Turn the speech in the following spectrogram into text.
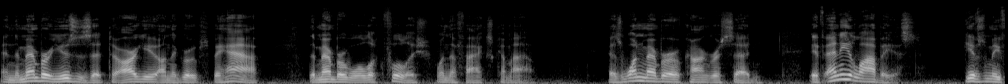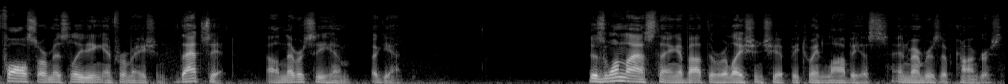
and the member uses it to argue on the group's behalf, the member will look foolish when the facts come out. As one member of Congress said, if any lobbyist gives me false or misleading information, that's it. I'll never see him again. There's one last thing about the relationship between lobbyists and members of Congress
